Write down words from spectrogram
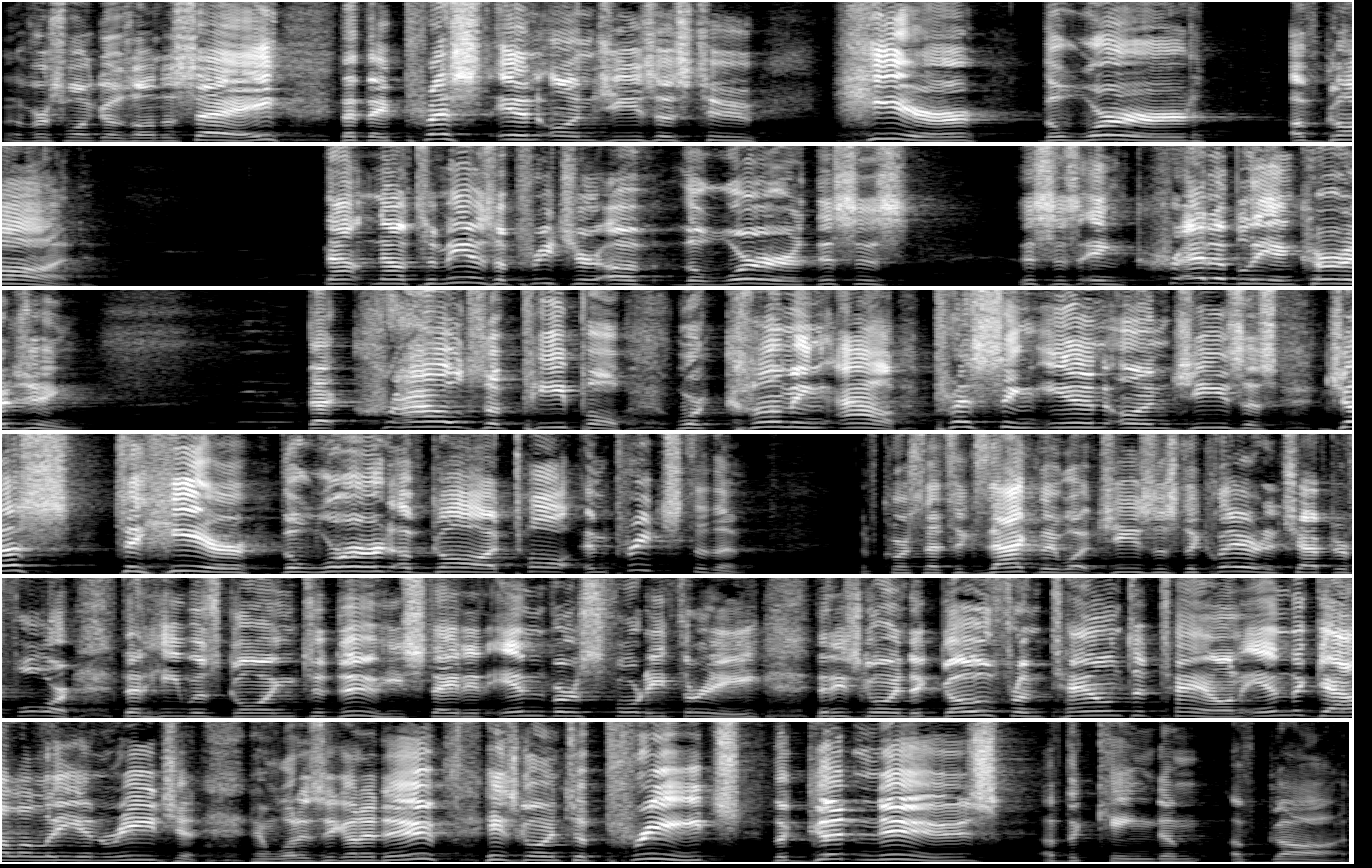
Verse 1 goes on to say that they pressed in on Jesus to hear the word of God. Now, now to me as a preacher of the word, this is this is incredibly encouraging. That crowds of people were coming out, pressing in on Jesus just to hear the word of God taught and preached to them. Of course, that's exactly what Jesus declared in chapter 4 that he was going to do. He stated in verse 43 that he's going to go from town to town in the Galilean region. And what is he going to do? He's going to preach the good news of the kingdom of God.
